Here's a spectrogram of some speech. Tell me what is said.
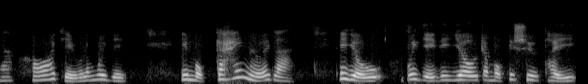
hả, khó chịu lắm quý vị. Nhưng một cái nữa là, thí dụ quý vị đi vô trong một cái siêu thị,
